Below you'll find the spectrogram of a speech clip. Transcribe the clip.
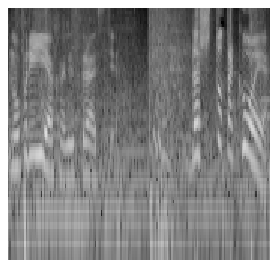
Ну, приехали, здрасте. Да что такое?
